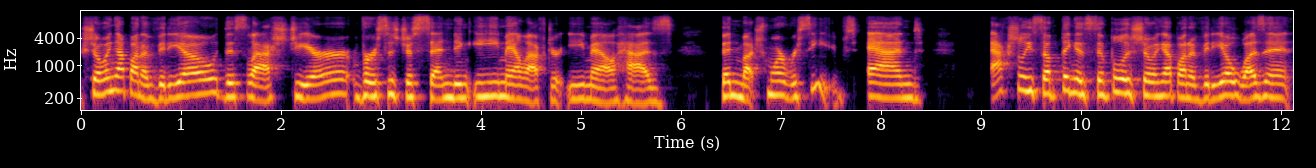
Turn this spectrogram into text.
showing up on a video this last year versus just sending email after email has been much more received. And actually, something as simple as showing up on a video wasn't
